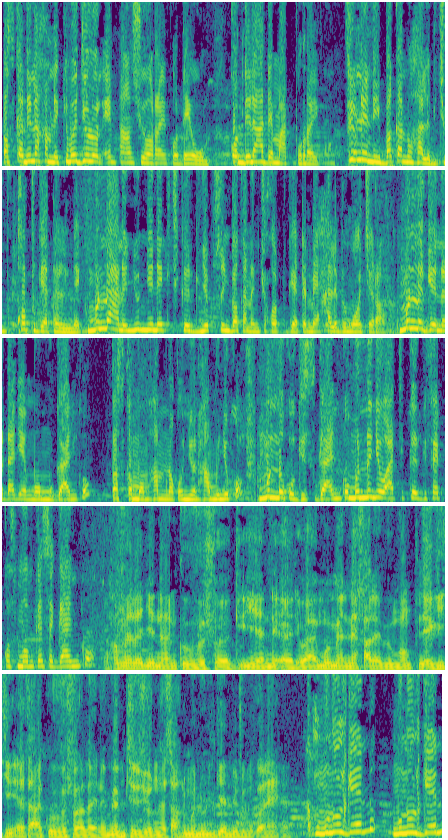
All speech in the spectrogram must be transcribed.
parce que dina xam ne ki ma jëloon intention rey ko deewul kon dinaa demaat pour rey ko. Fi mu ne nii bakkanu xale bi ci xottu gerte la nekk. Mën naa ne ñun ñi nekk ci kër gi ñëpp suñ bakkan ci xottu gerte mais xale bi moo ci raw. Mën na génn dajeeg moom mu gaañ ko parce que moom xam na ko ñun xamuñu ko. Mën na ko gis gaañ ko mën na ñëwaat ci kër gi fekk ko moom kese gaañ ko. Xam ne dañuy naan couvre-feu ak yenn heure yi waaye mu mel ne xale bi moom léegi ci état couvre-feu lay ne même ci journée sax mënul génn du mu ko neexee. Munul génn munul génn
